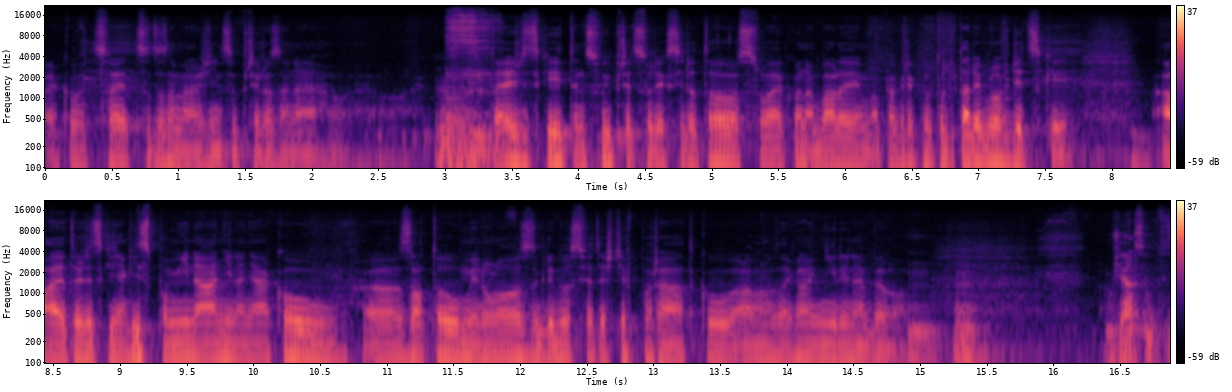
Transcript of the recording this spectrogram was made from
jako, co, je, co to znamená, že něco přirozeného? Jo? Hmm. To je vždycky ten svůj předsudek, si do toho slova jako nabalím a pak řeknu, to tady bylo vždycky. Ale je to vždycky nějaké vzpomínání na nějakou uh, zlatou minulost, kdy byl svět ještě v pořádku, ale ono takhle nikdy nebylo. Hmm. Hmm. Já jsem ty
